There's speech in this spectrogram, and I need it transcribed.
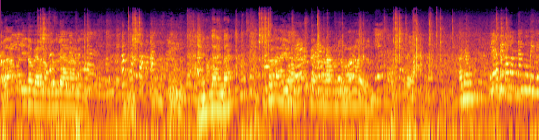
Wala ka pa dito, pero ramdam ka namin. Minom ka rin ba? Wala yung Bilas, pero nararamdaman ka namin. Sabi ko, wag nang bumili.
